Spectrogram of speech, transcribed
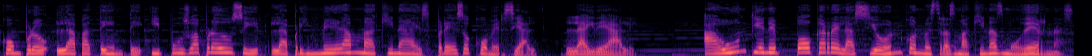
compró la patente y puso a producir la primera máquina expreso comercial, la Ideale. Aún tiene poca relación con nuestras máquinas modernas.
